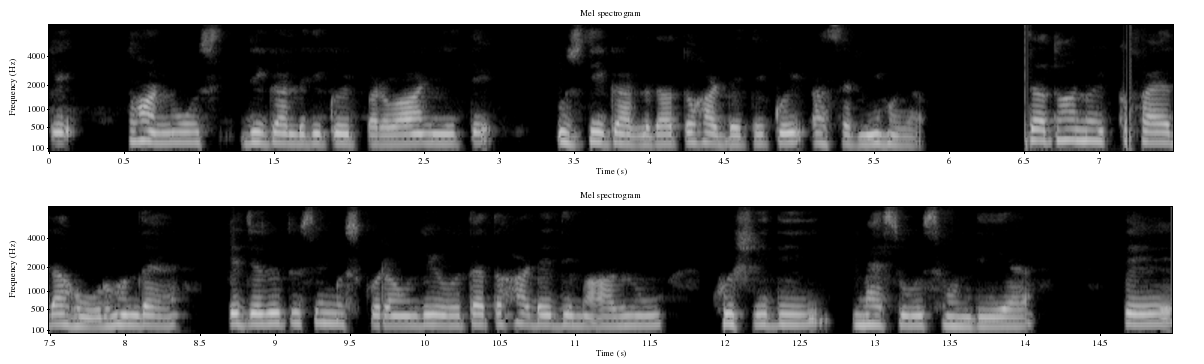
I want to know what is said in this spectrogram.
ਕਿ ਤੁਹਾਨੂੰ ਉਸ ਦੀ ਗੱਲ ਦੀ ਕੋਈ ਪਰਵਾਹ ਨਹੀਂ ਤੇ ਉਸ ਦੀ ਗੱਲ ਦਾ ਤੁਹਾਡੇ 'ਤੇ ਕੋਈ ਅਸਰ ਨਹੀਂ ਹੋਇਆ। ਤਾਂ ਤੁਹਾਨੂੰ ਇੱਕ ਫਾਇਦਾ ਹੋਰ ਹੁੰਦਾ ਹੈ ਕਿ ਜਦੋਂ ਤੁਸੀਂ ਮੁਸਕਰਾਉਂਦੇ ਹੋ ਤਾਂ ਤੁਹਾਡੇ ਦਿਮਾਗ ਨੂੰ ਖੁਸ਼ੀ ਦੀ ਮਹਿਸੂਸ ਹੁੰਦੀ ਹੈ ਤੇ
